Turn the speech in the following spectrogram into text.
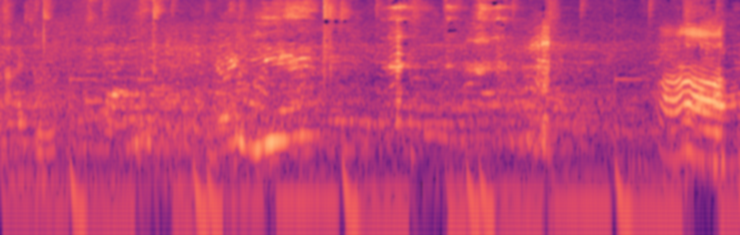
Bakit naman? Ah. Jollibee?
